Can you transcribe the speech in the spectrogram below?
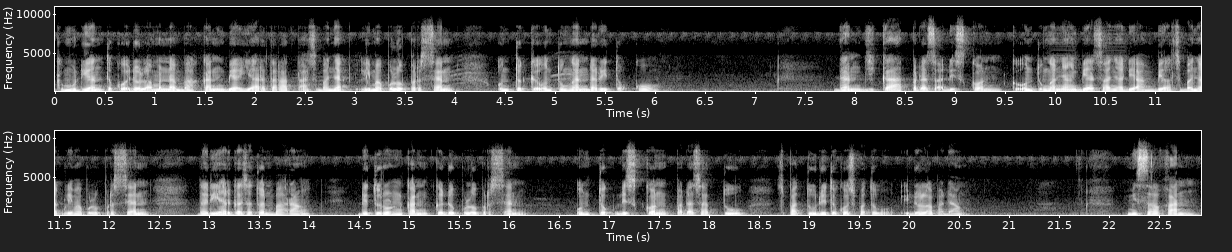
Kemudian toko idola menambahkan biaya rata-rata sebanyak 50% untuk keuntungan dari toko. Dan jika pada saat diskon, keuntungan yang biasanya diambil sebanyak 50% dari harga satuan barang diturunkan ke 20% untuk diskon pada satu sepatu di toko sepatu idola Padang. Misalkan,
